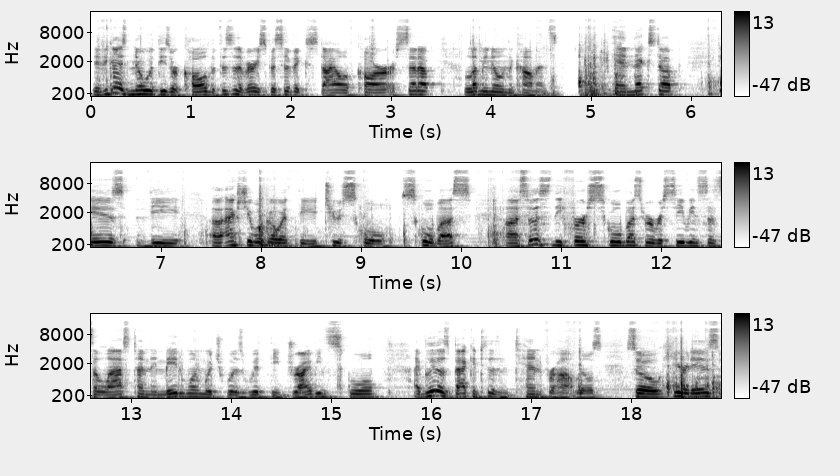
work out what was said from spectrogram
if you guys know what these are called, if this is a very specific style of car or setup, let me know in the comments. And next up is the, uh, actually we'll go with the Too S'Cool school bus. Uh, so this is the first school bus we're receiving since the last time they made one, which was with the driving school. I believe it was back in 2010 for Hot Wheels. So here it is.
